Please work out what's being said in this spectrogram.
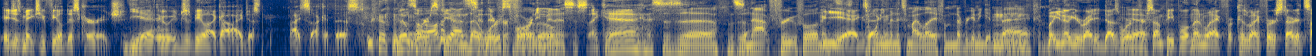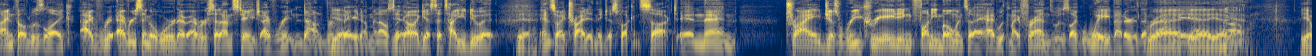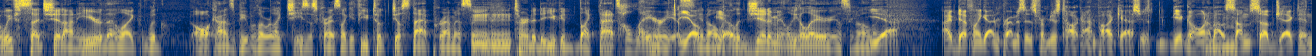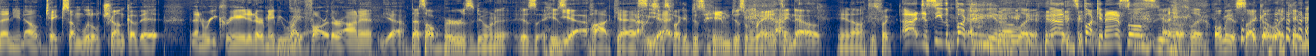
it just makes you feel discouraged. Yeah. it, it would just be like, oh, I just I suck at this. the So all worst the guys that sitting there works for for, 40 though- minutes. It's like, yeah, this is uh, this is not fruitful. This Yeah, exactly. 20 minutes of my life I'm never gonna get back. but you know, you're right. It does work Yeah. for some people. And then when I because when I first started, Seinfeld was like, I've ri- every single word I've ever said on stage, I've written down verbatim, and I was like, Yeah. oh, I guess that's how you do it. Yeah. And so I tried it, and they just fucking sucked. And then. Trying just recreating funny moments that I had with my friends was like way better than Right. that. Yeah. Yeah. Um, Yeah. We've said shit on here that like with all kinds of people that were like, Jesus Christ, like if you took just that premise and turned it, to, you could like that's hilarious. Mm-hmm. Yep, you know, yep. like legitimately hilarious. You know. Like, Yeah. I've definitely gotten premises from just talking on podcasts, just get going about Mm-hmm. some subject and then, you know, take some little chunk of it and then recreate it or maybe write Yeah. farther on it. Yeah. That's how Burr's doing it. Is his Yeah. podcast Oh, is yeah. just fucking just him just ranting. I know. You know, just fucking ah, just see the fucking you know like ah, these fucking assholes. You know, like Only a psycho like him,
